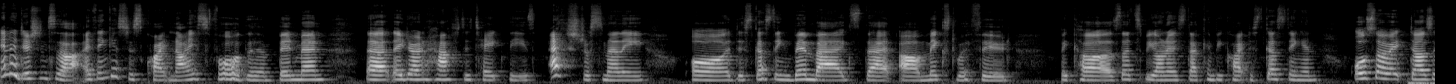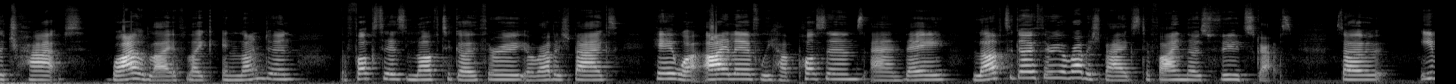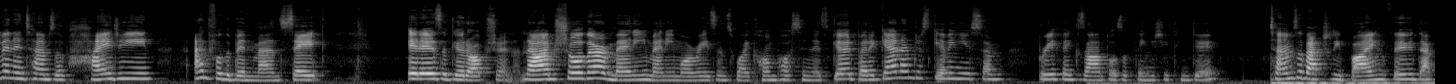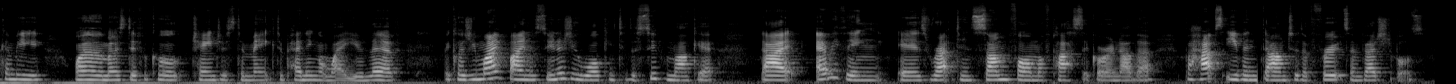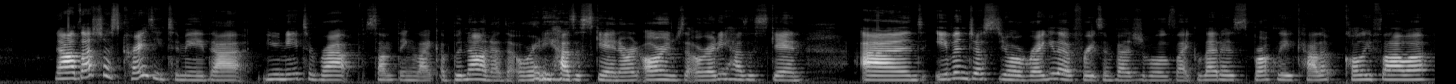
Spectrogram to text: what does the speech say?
In addition to that, I think it's just quite nice for the bin men that they don't have to take these extra smelly or disgusting bin bags that are mixed with food because let's be honest that can be quite disgusting. And also it does attract wildlife. Like in London the foxes love to go through your rubbish bags. Here where I live we have possums and they love to go through your rubbish bags to find those food scraps so even in terms of hygiene and for the bin man's sake it is a good option. Now, I'm sure there are many, many more reasons why composting is good, but again, I'm just giving you some brief examples of things you can do. In terms of actually buying food, that can be one of the most difficult changes to make depending on where you live, because you might find as soon as you walk into the supermarket that everything is wrapped in some form of plastic or another, perhaps even down to the fruits and vegetables. Now, that's just crazy to me that you need to wrap something like a banana that already has a skin or an orange that already has a skin. And even just your regular fruits and vegetables like lettuce, broccoli, cauliflower,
